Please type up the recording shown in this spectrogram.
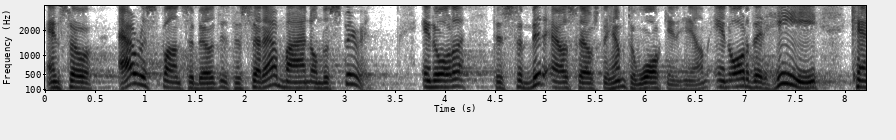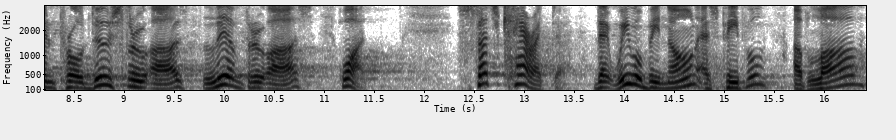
And so, our responsibility is to set our mind on the Spirit in order to submit ourselves to Him, to walk in Him, in order that He can produce through us, live through us, what? Such character that we will be known as people of love,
